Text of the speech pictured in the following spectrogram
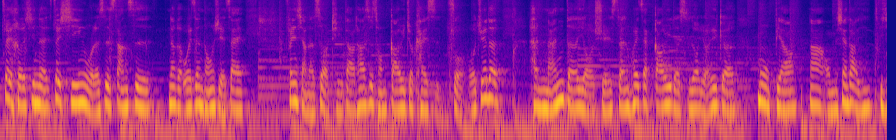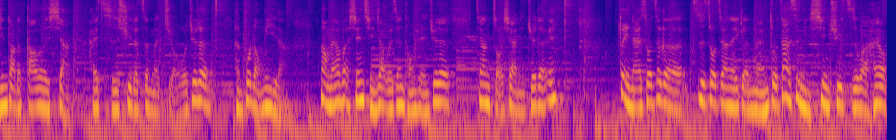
最核心的、最吸引我的是上次那个维珍同学在分享的时候提到，他是从高一就开始做，我觉得很难得有学生会在高一的时候有一个目标。那我们现在到已经已经到了高二下，还持续了这么久，我觉得很不容易啦。那我们要不要先请教维珍同学？你觉得这样走下来，你觉得诶，对你来说这个制作这样的一个难度，但是你兴趣之外，还有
